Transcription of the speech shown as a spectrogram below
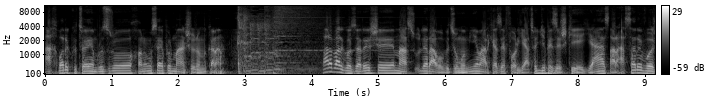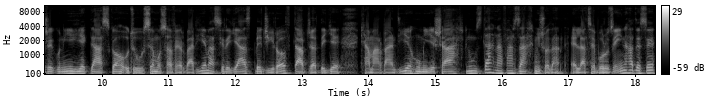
اخبار کوتاه امروز رو خانم سایپور من شروع می‌کنم. بر گزارش مسئول روابط عمومی مرکز فوریت های پزشکی یزد بر اثر واژگونی یک دستگاه اتوبوس مسافربری مسیر یزد به جیروف در جاده کمربندی هومی شهر 19 نفر زخمی شدند. علت بروز این حادثه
